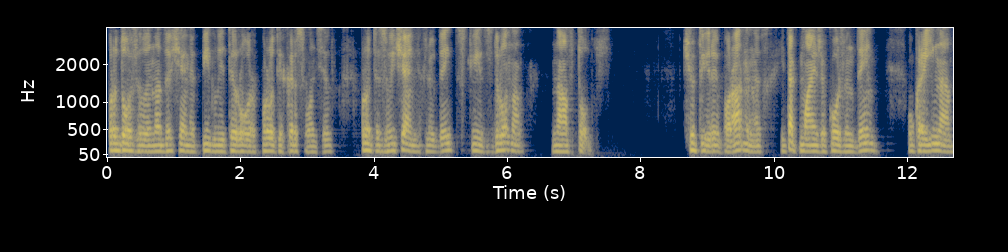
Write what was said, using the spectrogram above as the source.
продовжили надзвичайно підлий терор проти херсонців, проти звичайних людей, скид з дрона на автобус. Чотири поранених, і так майже кожен день Україна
